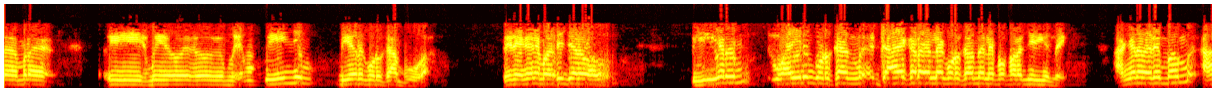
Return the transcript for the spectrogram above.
നമ്മുടെ ഈ വീഞ്ഞും ബിയറും കൊടുക്കാൻ പോവുക പിന്നെ എങ്ങനെ മദ്യം ചെലവാകും? ബിയറും വൈനും കൊടുക്കാൻ ചായക്കട എല്ലാം കൊടുക്കാന്നല്ലേ ഇപ്പൊ പറഞ്ഞിരിക്കുന്നത് അങ്ങനെ വരുമ്പം ആ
